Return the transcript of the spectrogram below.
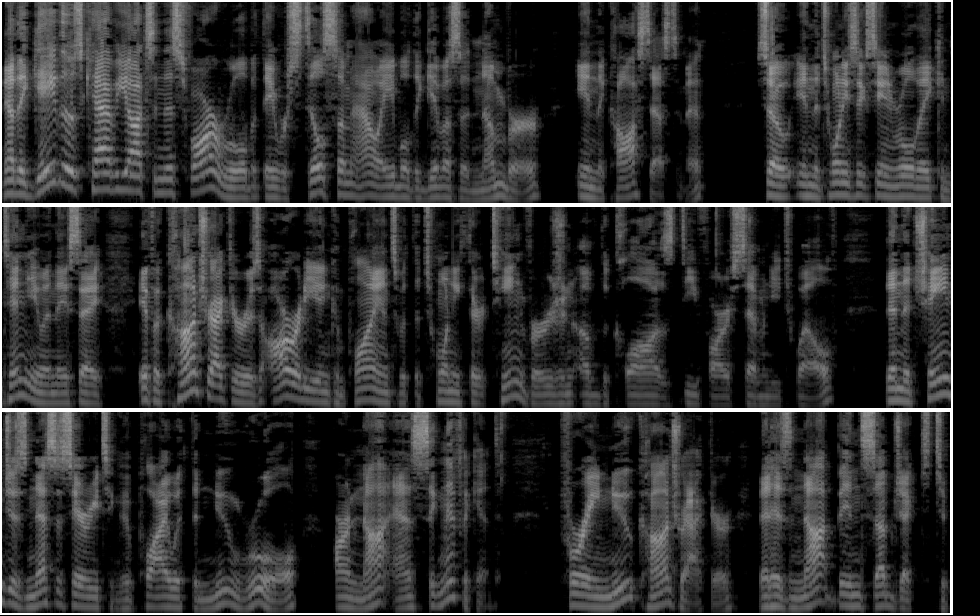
Now they gave those caveats in this FAR rule, but they were still somehow able to give us a number in the cost estimate. So in the 2016 rule, they continue and they say if a contractor is already in compliance with the 2013 version of the clause DFAR 7012, then the changes necessary to comply with the new rule are not as significant. For a new contractor that has not been subject to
